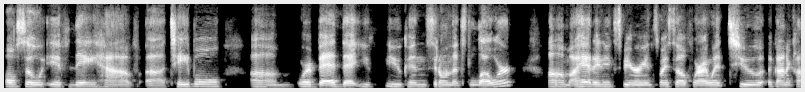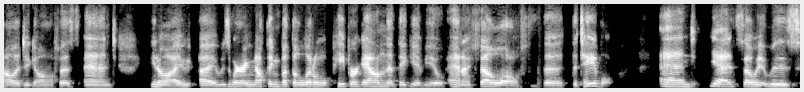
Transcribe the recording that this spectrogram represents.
Also, if they have a table um, or a bed that you you can sit on that's lower. Um, I had an experience myself where I went to a gynecology office and you know I, I was wearing nothing but the little paper gown that they give you and I fell off the, the table. And yeah, so it was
